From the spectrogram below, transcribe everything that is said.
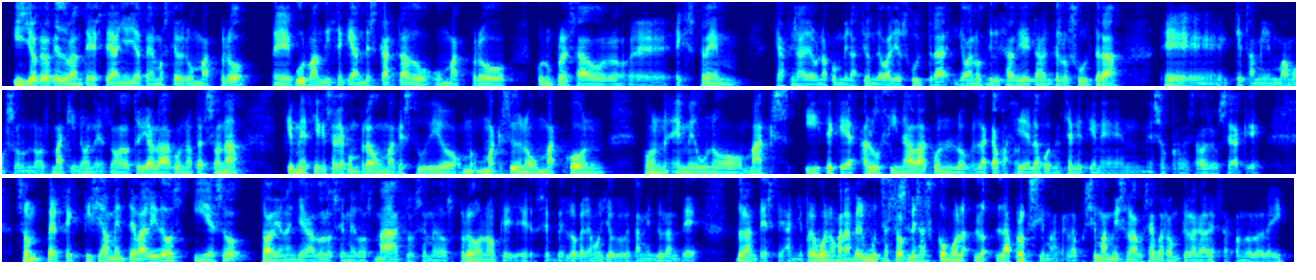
Y yo creo que durante este año ya tenemos que ver un Mac Pro. Eh, Gurman dice que han descartado un Mac Pro con un procesador eh, Extreme que al final era una combinación de varios Ultra y que van a utilizar directamente los Ultra, eh, que también, vamos, son unos maquinones, ¿no? El otro día hablaba con una persona que me decía que se había comprado un Mac Studio, un Mac Studio, no, un Mac con, con M1 Max y dice que alucinaba con la capacidad y la potencia que tienen esos procesadores, o sea que son perfectísimamente válidos y eso todavía no han llegado los M2 Max, los M2 Pro, ¿no? Que lo veremos yo creo que también durante, durante este año. Pero bueno, van a haber muchas sorpresas como la, la, próxima. La próxima a mí es una cosa que me rompió la cabeza cuando lo leí.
